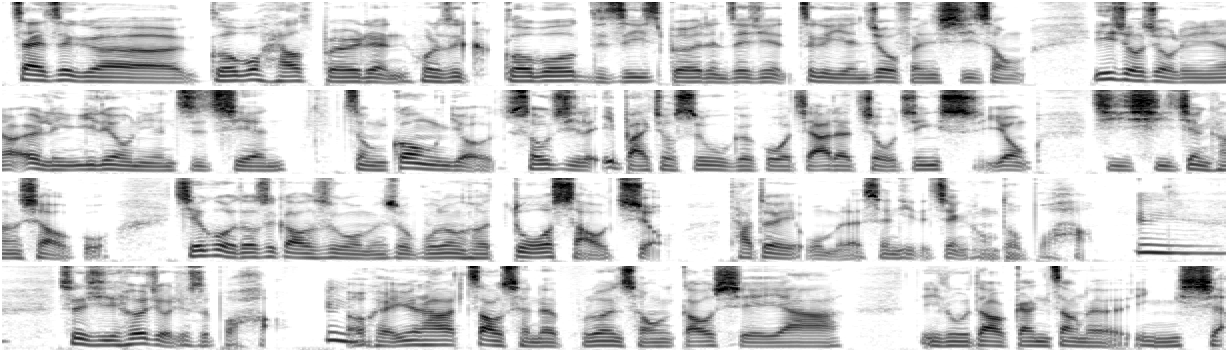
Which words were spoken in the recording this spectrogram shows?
在这个 Global Health Burden 或者是 Global Disease Burden 这件这个研究分析，从一九九零年到二零一六年之间，总共有收集了一百九十五个国家的酒精使用及其健康效果，结果都是告诉我们说，不论喝多少酒，它对我们的身体的健康都不好。嗯所以其实喝酒就是不好。嗯 OK，因为它造成的不论从高血压一路到肝脏的影响。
